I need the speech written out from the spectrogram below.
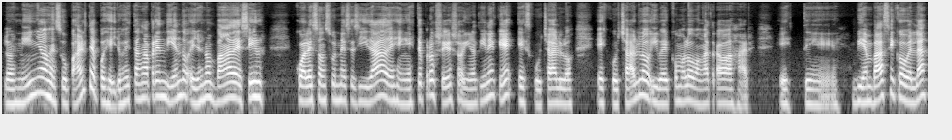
Los niños en su parte, pues ellos están aprendiendo, ellos nos van a decir cuáles son sus necesidades en este proceso y uno tiene que escucharlo, escucharlo y ver cómo lo van a trabajar. Este, bien básico, ¿verdad?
